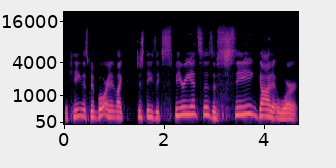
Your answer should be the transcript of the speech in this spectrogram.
the king that's been born. And like just these experiences of seeing God at work.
